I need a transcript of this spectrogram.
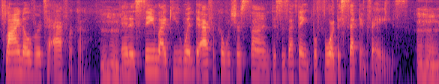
flying over to Africa. Mm-hmm. And it seemed like you went to Africa with your son. This is, I think, before the second phase. Mm-hmm.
